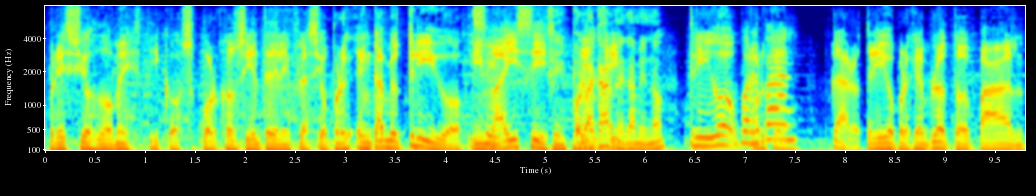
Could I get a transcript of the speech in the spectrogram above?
precios domésticos por consiguiente de la inflación. Por- en cambio, trigo y Sí. maíz sí. Sí, por No, la carne tri- también, ¿no? Trigo. Por el pan. Claro, trigo, por ejemplo, todo pan,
